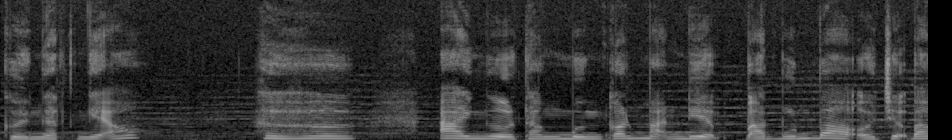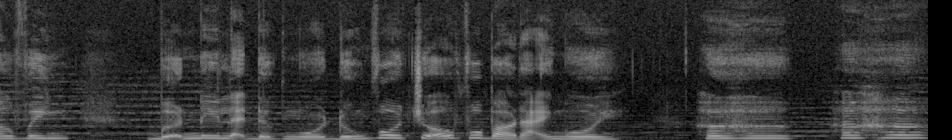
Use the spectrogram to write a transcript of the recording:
cười ngặt nghẽo. Hơ hơ, ai ngờ thằng Mừng con mạn niệm bán bún bò ở chợ Bao Vinh, bữa ni lại được ngồi đúng vô chỗ vua Bảo Đại ngồi. Hơ hơ, hơ hơ.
